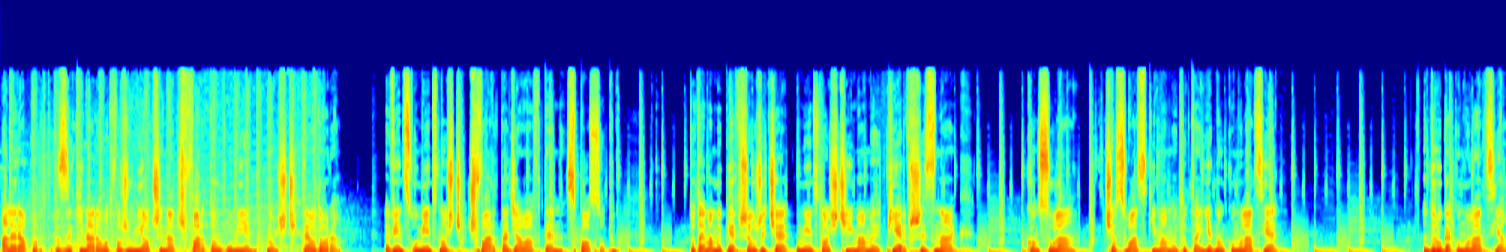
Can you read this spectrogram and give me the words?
ale raport z Kinarą otworzył mi oczy na czwartą umiejętność Teodora. Więc umiejętność czwarta działa w ten sposób. Tutaj mamy pierwsze użycie umiejętności, mamy pierwszy znak konsula, cios łaski, mamy tutaj jedną kumulację. Druga kumulacja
